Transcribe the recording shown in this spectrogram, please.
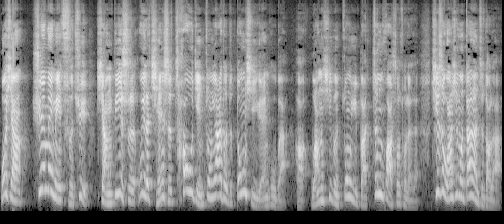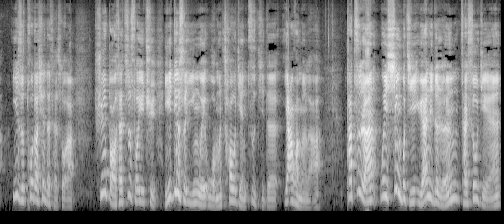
我想薛妹妹此去，想必是为了前时抄检众丫头的东西缘故吧。好，王熙凤终于把真话说出来了。其实王熙凤当然知道了，一直拖到现在才说啊。薛宝钗之所以去，一定是因为我们抄检自己的丫鬟们了啊。他自然为信不及园里的人才收减，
